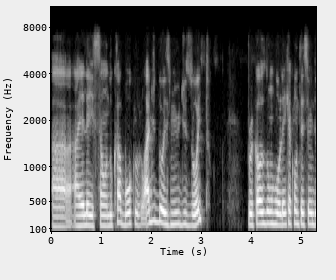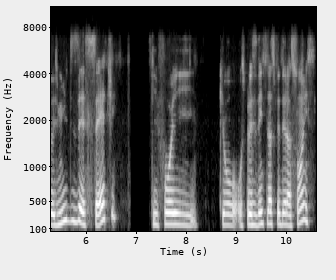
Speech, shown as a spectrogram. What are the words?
a, a eleição do Caboclo lá de 2018 por causa de um rolê que aconteceu em 2017, que foi que o- os presidentes das federações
